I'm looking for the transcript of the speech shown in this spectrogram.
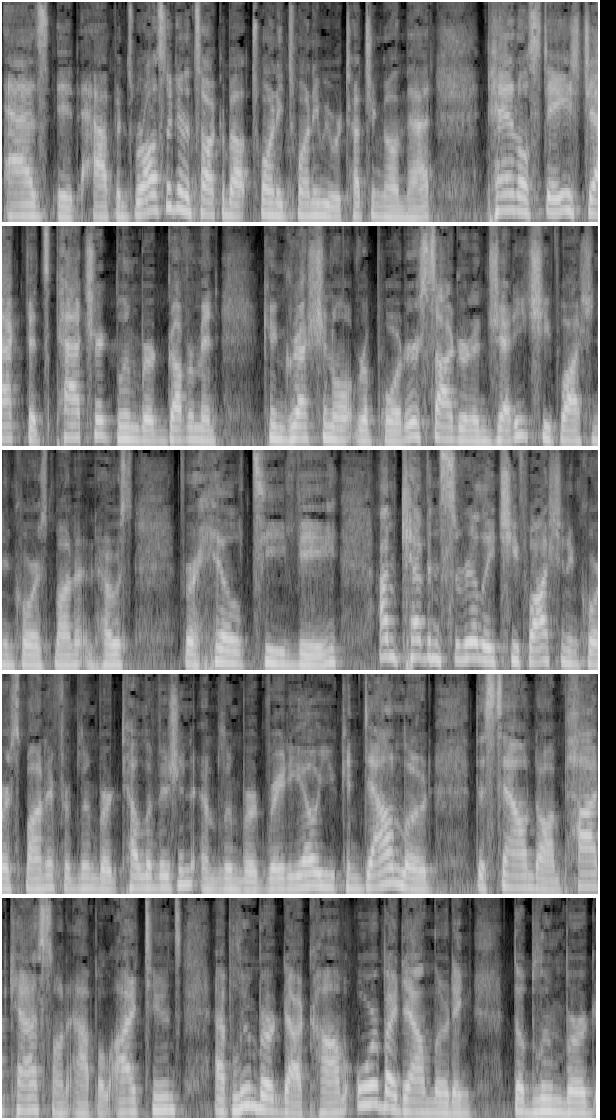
as it happens. We're also going to talk about 2020. We were touching on that. Panel stays Jack Fitzpatrick, Bloomberg government congressional reporter, Saagar Enjeti, chief Washington correspondent and host for Hill TV. I'm Kevin Cirilli, chief Washington correspondent for Bloomberg Television and Bloomberg Radio. You can download the Sound On podcast on Apple iTunes at Bloomberg.com or by downloading the Bloomberg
